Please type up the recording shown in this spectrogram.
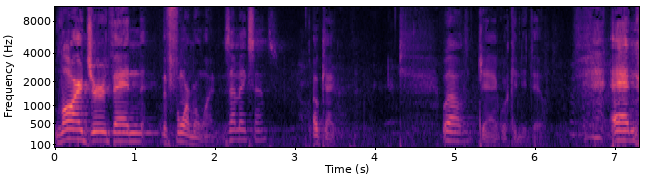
larger than the former one. Does that make sense? Okay. Well, Jag, what can you do? And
